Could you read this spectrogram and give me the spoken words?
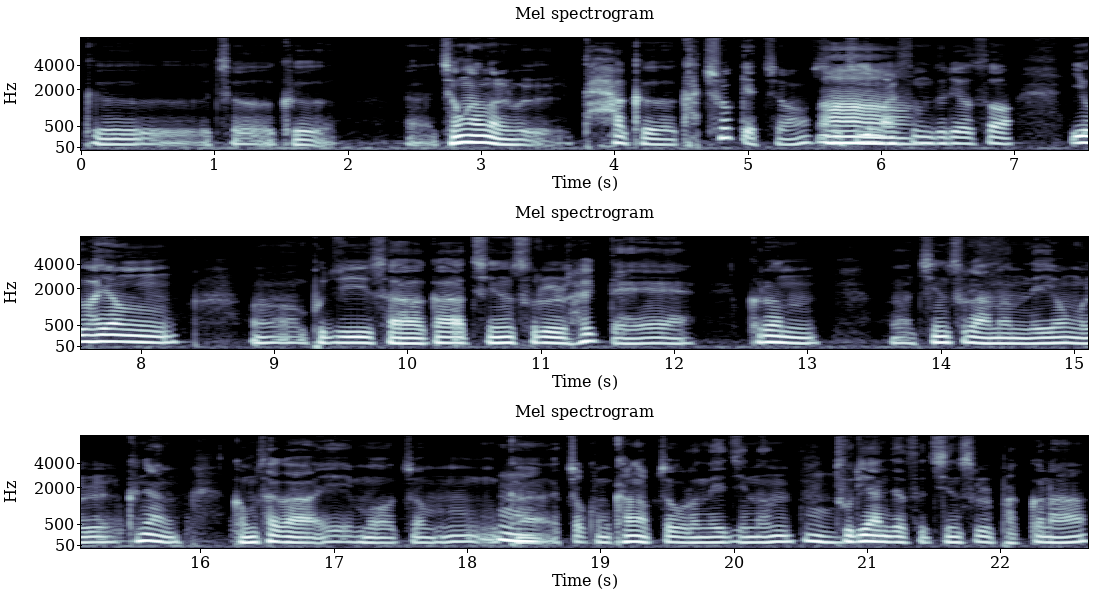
그 저그 그 어, 정황을 다 그 갖추었겠죠. 솔직히 아. 말씀드려서 이화영 어, 부지사가 진술을 할 때 그런 어, 진술하는 내용을 그냥 검사가 뭐좀 음. 조금 강압적으로 내지는 음. 둘이 앉아서 진술을 받거나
